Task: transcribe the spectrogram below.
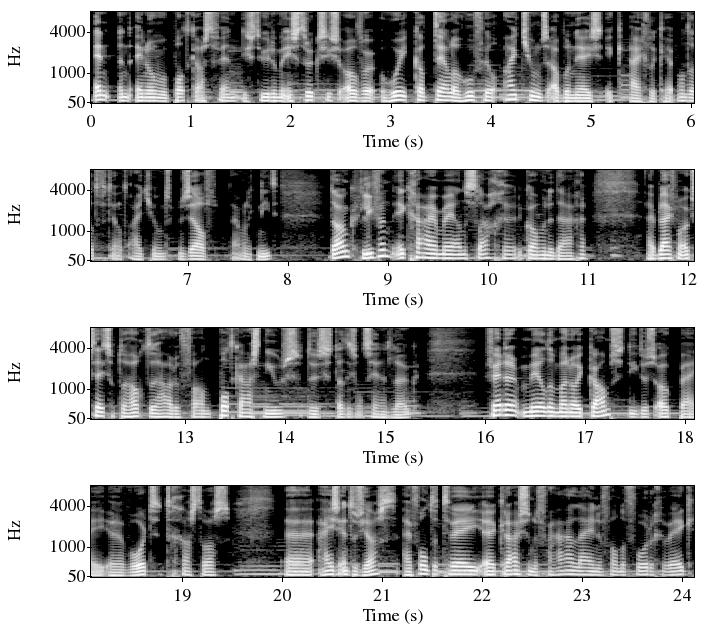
En een enorme podcastfan, die stuurde me instructies over hoe ik kan tellen hoeveel iTunes-abonnees ik eigenlijk heb. Want dat vertelt iTunes mezelf namelijk niet. Dank, Lieven. Ik ga ermee aan de slag uh, de komende dagen. Hij blijft me ook steeds op de hoogte houden van podcastnieuws, dus dat is ontzettend leuk. Verder mailde Manoy Kamps, die dus ook bij uh, Woord te gast was. Uh, hij is enthousiast. Hij vond de twee uh, kruisende verhaallijnen van de vorige week,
